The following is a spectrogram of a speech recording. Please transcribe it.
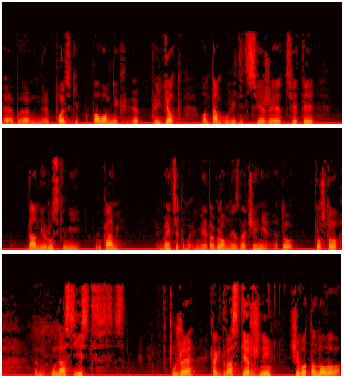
э, э, польский паломник э, придет, он там увидит свежие цветы, данные русскими руками. Понимаете, это имеет огромное значение. Это просто у нас есть уже как два стержня чего-то нового,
